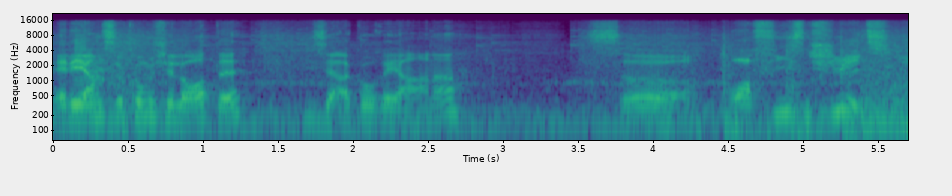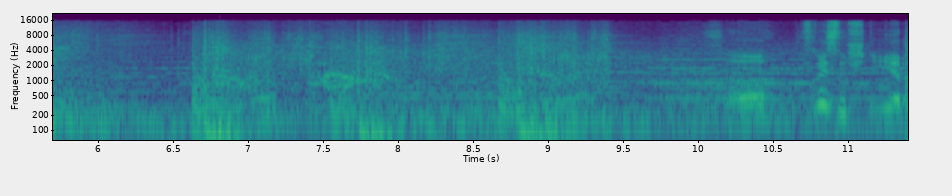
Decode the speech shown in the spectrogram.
Ey, die haben so komische Laute, diese Agoreaner. So. Boah, fiesen Schild. So, frissen stirb.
